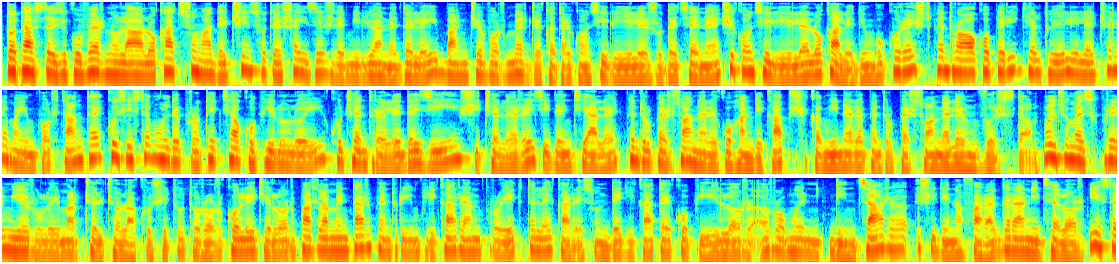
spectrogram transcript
Tot astăzi, guvernul a alocat suma de 560 de milioane milioane de lei, bani ce vor merge către consiliile județene și consiliile locale din București pentru a acoperi cheltuielile cele mai importante cu sistemul de protecție a copilului, cu centrele de zi și cele rezidențiale pentru persoanele cu handicap și căminele pentru persoanele în vârstă. Mulțumesc premierului Marcel Ciolacu și tuturor colegilor parlamentari pentru implicarea în proiectele care sunt dedicate copiilor români din țară și din afara granițelor. Este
